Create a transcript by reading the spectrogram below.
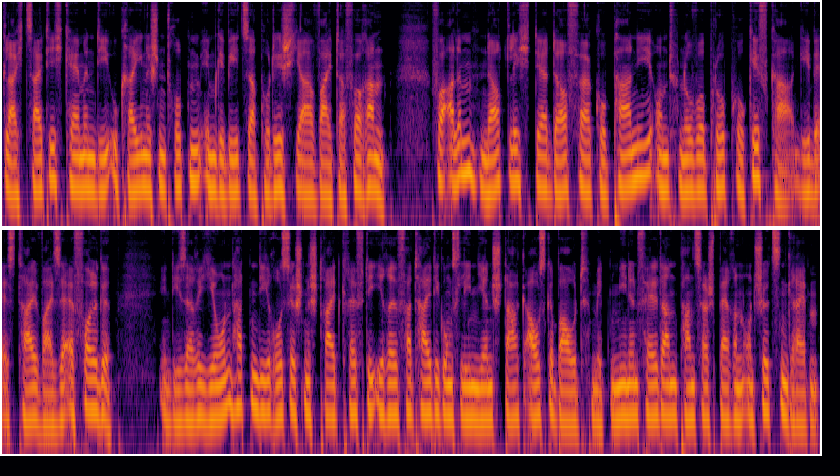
Gleichzeitig kämen die ukrainischen Truppen im Gebiet Saporischja weiter voran. Vor allem nördlich der Dörfer Kopani und Novoprokivka gebe es teilweise Erfolge. In dieser Region hatten die russischen Streitkräfte ihre Verteidigungslinien stark ausgebaut mit Minenfeldern, Panzersperren und Schützengräben.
